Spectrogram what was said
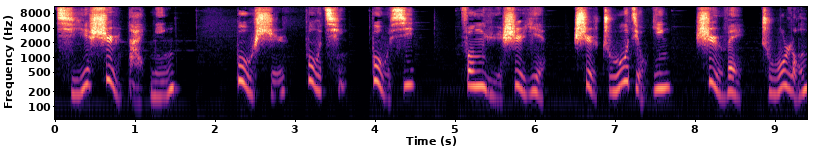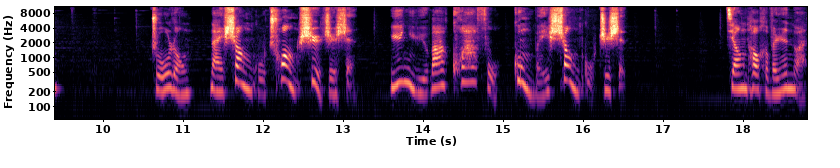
其事乃明。不食不寝不息，风雨事业是煮酒因，是谓烛龙。烛龙乃上古创世之神，与女娲、夸父共为上古之神。江涛和文人暖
